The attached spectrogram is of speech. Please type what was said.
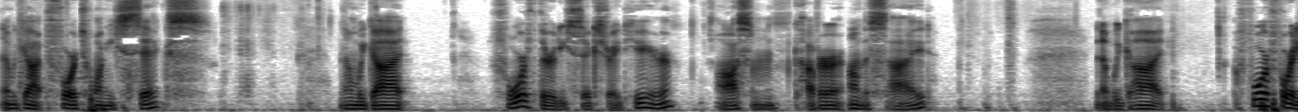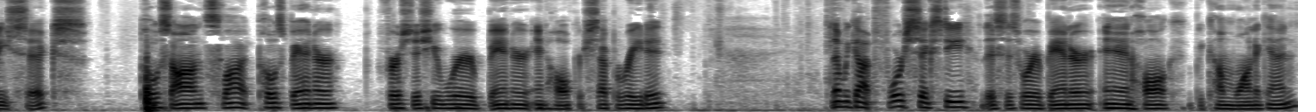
Then we got 426. Then we got 436 right here. Awesome cover on the side. Then we got 446, post onslaught, post banner, first issue where Banner and Hulk are separated. Then we got 460. This is where Banner and Hulk become one again.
